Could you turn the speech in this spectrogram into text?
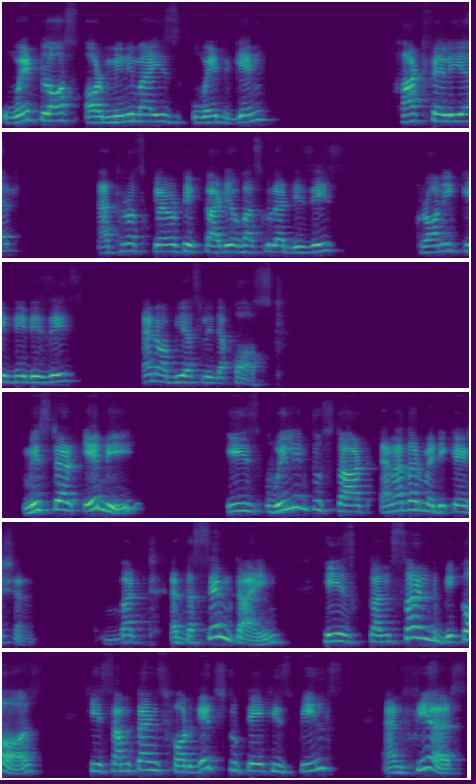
weight loss or minimize weight gain, heart failure, atherosclerotic cardiovascular disease, chronic kidney disease, and obviously the cost. Mr. AB is willing to start another medication, but at the same time, he is concerned because he sometimes forgets to take his pills and fears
